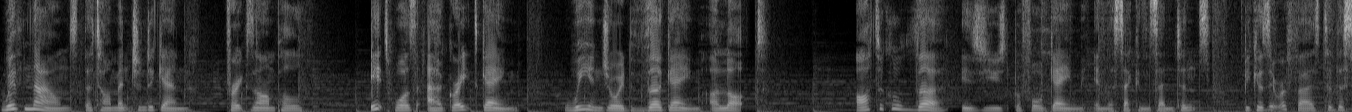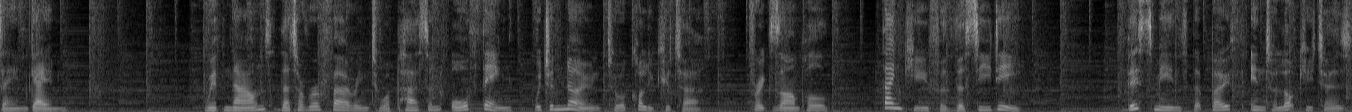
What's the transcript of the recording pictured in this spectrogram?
With nouns that are mentioned again, for example, it was a great game. We enjoyed the game a lot. Article the is used before game in the second sentence because it refers to the same game. With nouns that are referring to a person or thing which are known to a collocutor, for example, thank you for the CD. This means that both interlocutors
